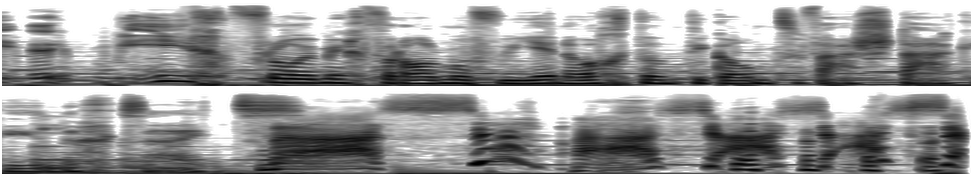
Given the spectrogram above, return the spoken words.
ich, ich freue mich vor allem auf Weihnachten und die ganzen Festtage, ehrlich gesagt. Masse, Masse, Masse.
